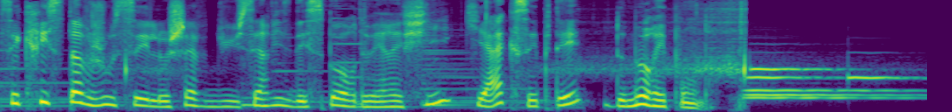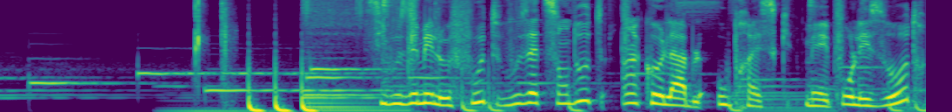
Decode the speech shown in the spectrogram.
C'est Christophe Jousset, le chef du service des sports de RFI, qui a accepté de me répondre. Vous aimez le foot, vous êtes sans doute incollable, ou presque. Mais pour les autres,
